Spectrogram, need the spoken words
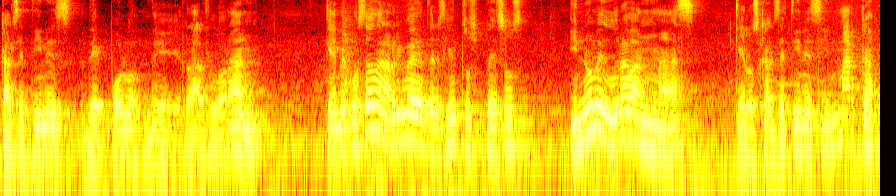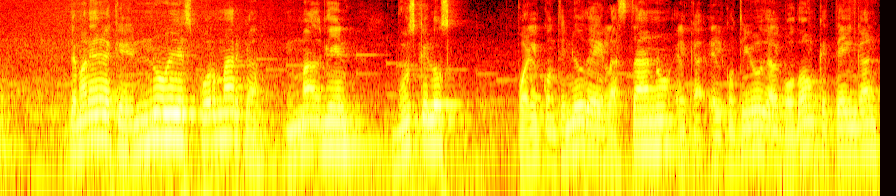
calcetines de polo de Ralph Lauren que me costaban arriba de 300 pesos y no me duraban más que los calcetines sin marca. De manera que no es por marca, más bien búsquelos por el contenido de elastano, el, contenido de algodón que tengan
